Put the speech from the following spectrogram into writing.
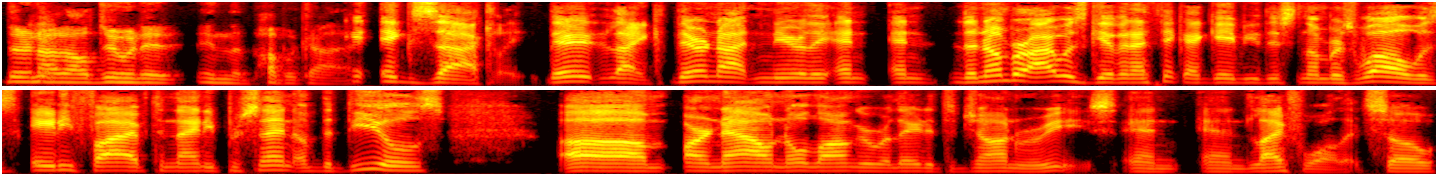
they're not all doing it in the public eye. Exactly. They're like they're not nearly and and the number I was given, I think I gave you this number as well, was 85 to 90% of the deals um are now no longer related to John Ruiz and and LifeWallet. So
